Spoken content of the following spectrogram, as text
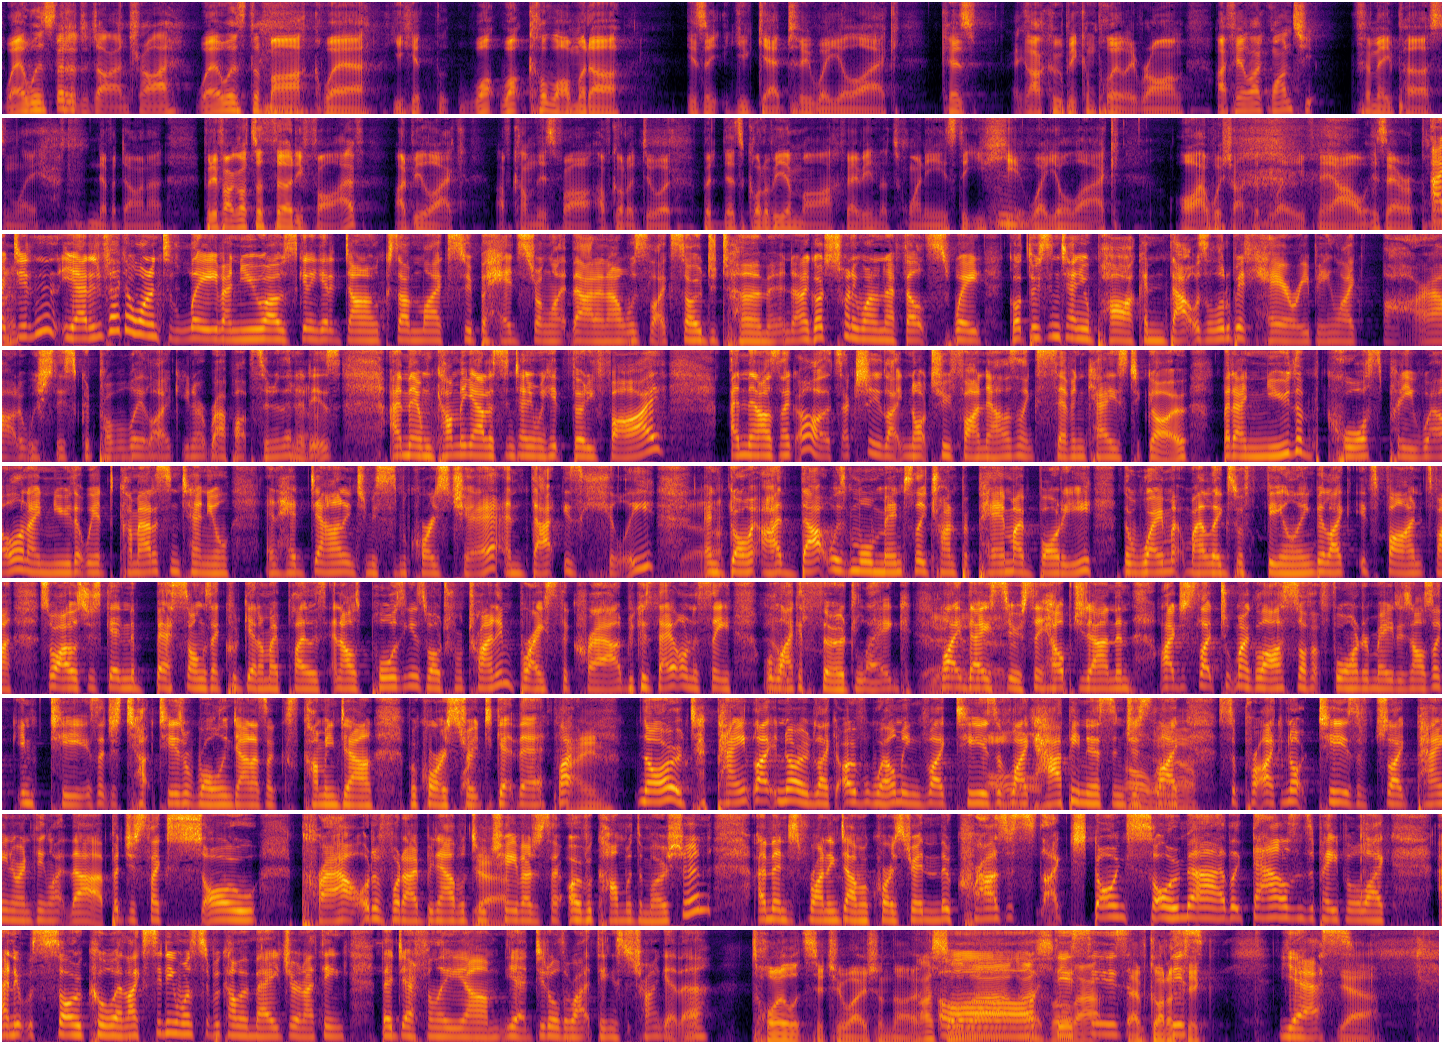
Where was Better the to die and try. where was the mark where you hit the, what what kilometer is it you get to where you're like because I could be completely wrong. I feel like once you for me personally, I've never done it. But if I got to 35, I'd be like, I've come this far, I've got to do it. But there's got to be a mark, maybe in the 20s, that you hit mm. where you're like, oh, I wish I could leave now. Is there a point? I didn't. Yeah, I didn't feel like I wanted to leave. I knew I was going to get it done because I'm like super headstrong like that, and I was like so determined. And I got to 21 and I felt sweet. Got through Centennial Park, and that was a little bit hairy, being like far out. I wish this could probably like you know wrap up sooner than it is. And then coming out of Centennial, we hit 35, and then I was like, oh, it's actually like not too far now. There's like seven k's to go, but I knew the course pretty well, and I knew that we had to come out of Centennial and head down into Mrs. Macquarie's chair, and that is hilly. And going, I that was more mentally trying to prepare my body, the way my, my legs were feeling, be like, it's fine, it's fine. So I was just getting the best songs I could get on my playlist, and I was pausing as well to try and embrace the crowd because they honestly were like a third leg. like they seriously helped you down. And then I just like took my glasses off at 400 meters, and I was like in tears, like just t- tears were rolling down as I was coming down Macquarie Street to get there. Like pain. no, t- pain, like no, like overwhelming, like tears of like Oh. happiness and just Oh, like surprise, like not tears of like pain or anything like that, but just like so proud of what I'd been able to Yeah. achieve. I was just like overcome with emotion, and then just running down Macquarie Street, and the crowd's just like just going so mad, like thousands of people, like, and it was so cool. And like Sydney wants to become a major, and I think they definitely, um, yeah, did all the right things to try and get there. Toilet situation though. I saw that. I saw Oh, this that. is They've got to fix. Yes. Yeah.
